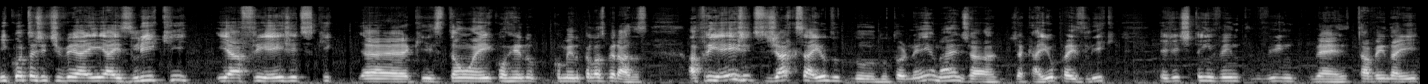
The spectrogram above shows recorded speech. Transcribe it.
enquanto a gente vê aí a Slick e a Free Agents que, é, que estão aí correndo, comendo pelas beiradas. A Free Agents, já que saiu do, do, do torneio, né, já, já caiu para a Slick, e a gente tem vendo, vendo, é, tá vendo aí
